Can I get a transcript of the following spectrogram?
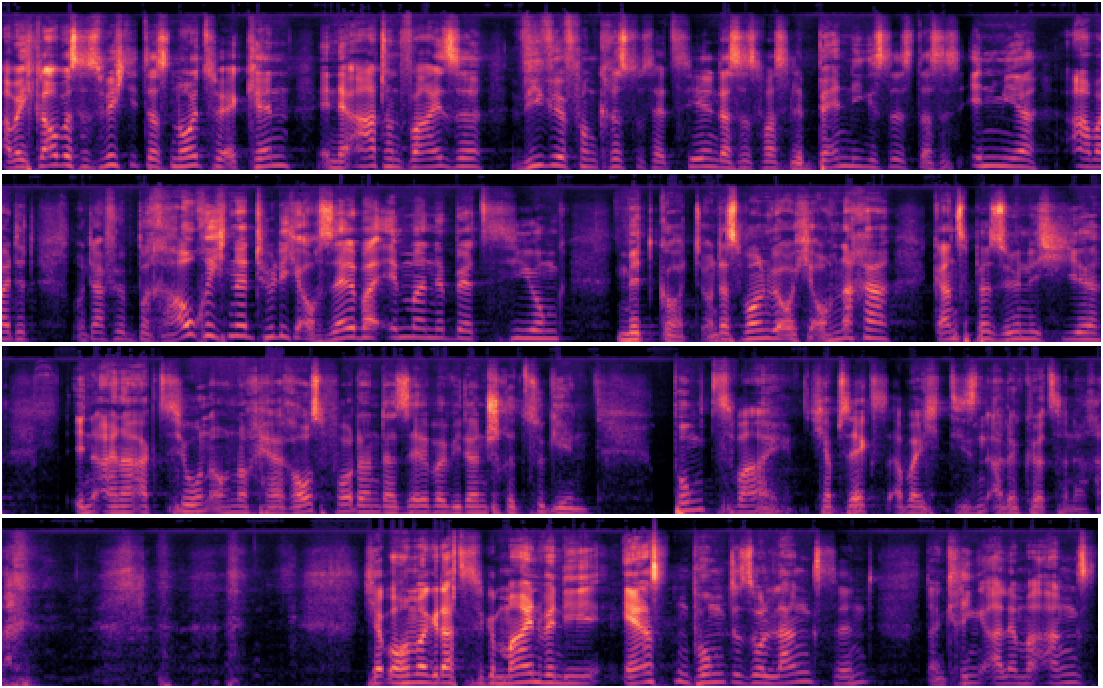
Aber ich glaube, es ist wichtig, das neu zu erkennen in der Art und Weise, wie wir von Christus erzählen, dass es was Lebendiges ist, dass es in mir arbeitet. Und dafür brauche ich natürlich auch selber immer eine Beziehung mit Gott. Und das wollen wir euch auch nachher ganz persönlich hier in einer Aktion auch noch herausfordern, da selber wieder einen Schritt zu gehen. Punkt zwei. Ich habe sechs, aber ich, die sind alle kürzer nachher. Ich habe auch immer gedacht, es ist gemein, wenn die ersten Punkte so lang sind, dann kriegen alle mal Angst,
